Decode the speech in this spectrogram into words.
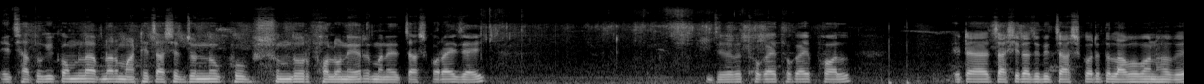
এই ছাতুকি কমলা আপনার মাঠে চাষের জন্য খুব সুন্দর ফলনের মানে চাষ করাই যায়। যেভাবে থোকায় থোকায় ফল। এটা চাষিরা যদি চাষ করে তো লাভবান হবে।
